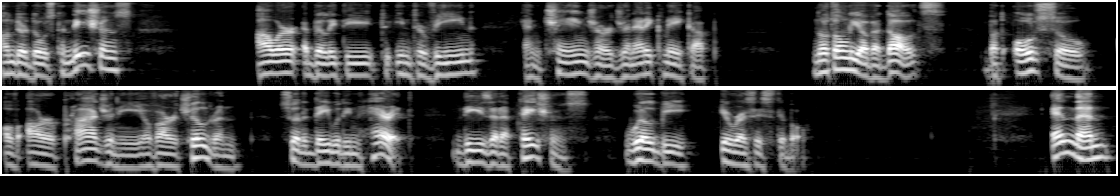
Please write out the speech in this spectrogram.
Under those conditions, our ability to intervene and change our genetic makeup, not only of adults, but also of our progeny, of our children, so that they would inherit these adaptations will be irresistible. And then,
